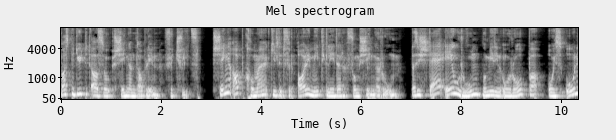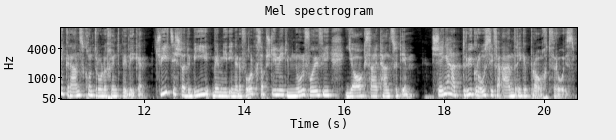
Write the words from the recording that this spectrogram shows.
Was bedeutet also Schengen Dublin für die Schweiz? Schengen-Abkommen gilt für alle Mitglieder vom Schengen-Raum. Das ist der EU-Raum, wo wir in Europa uns ohne Grenzkontrolle bewegen können. Die Schweiz ist da dabei, weil wir in einer Volksabstimmung im 05 Ja gesagt haben zu dem. Schengen hat drei grosse Veränderungen gebracht für uns.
